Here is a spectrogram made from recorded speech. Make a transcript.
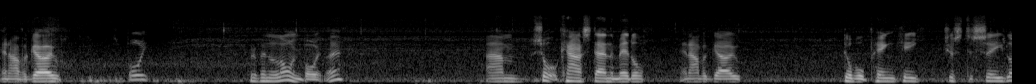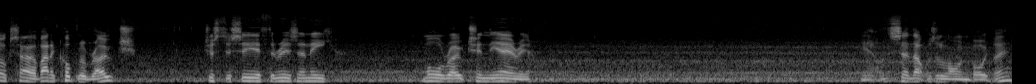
and have a go. Bite. Could have been a line bite there. Um, sort of cast down the middle and have a go. Double pinky just to see. Look, so I've had a couple of roach just to see if there is any more roach in the area. Yeah, I'd say that was a line bite there.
